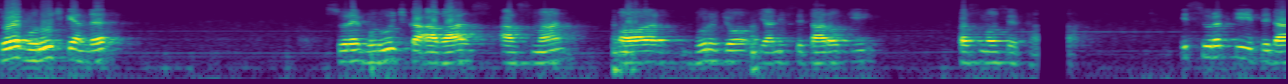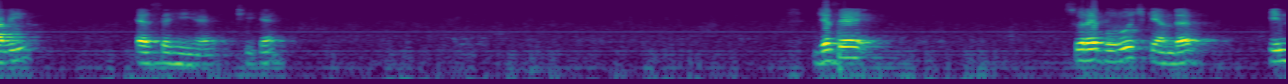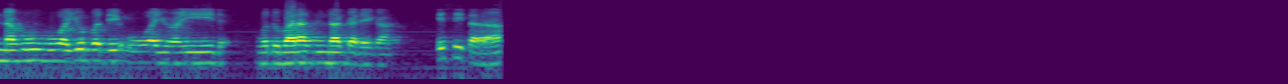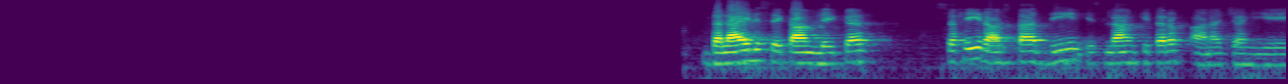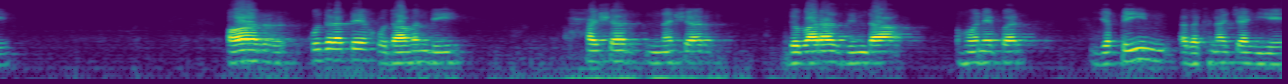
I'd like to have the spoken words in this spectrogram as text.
سورہ بروج کے اندر، سورہ بروج کا آغاز آسمان اور برجوں یعنی ستاروں کی قسموں سے تھا۔ اس صورت کی ابتدا بھی ایسے ہی ہے، ٹھیک ہے؟ جیسے سورہ بروج کے اندر ان یعید، وہ دوبارہ زندہ کرے گا۔ اسی طرح۔ دلائل سے کام لے کر صحیح راستہ دین اسلام کی طرف آنا چاہیے۔ اور قدرت خداوندی حشر نشر دوبارہ زندہ ہونے پر یقین رکھنا چاہیے۔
